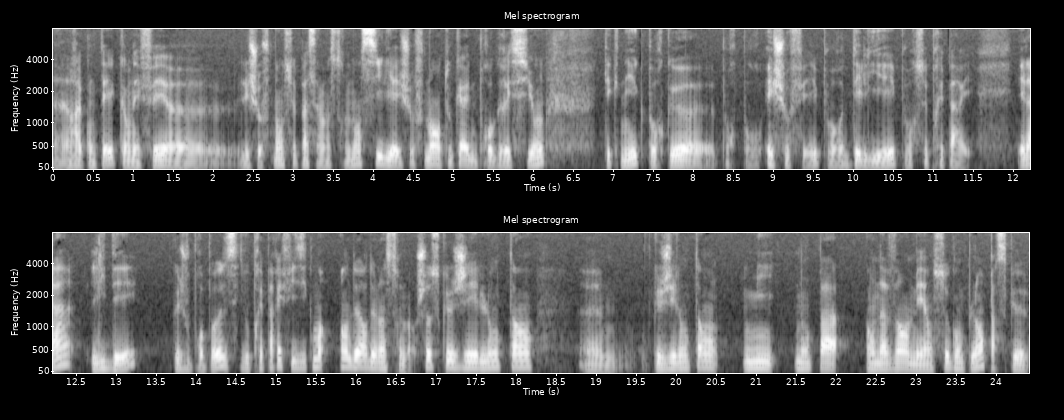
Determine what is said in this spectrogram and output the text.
euh, raconter qu'en effet euh, l'échauffement se passe à l'instrument s'il y a échauffement, en tout cas une progression technique pour, que, euh, pour, pour échauffer, pour délier, pour se préparer. Et là, l'idée que je vous propose, c'est de vous préparer physiquement en dehors de l'instrument. Chose que j'ai longtemps, que j'ai longtemps mis non pas en avant mais en second plan parce que,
